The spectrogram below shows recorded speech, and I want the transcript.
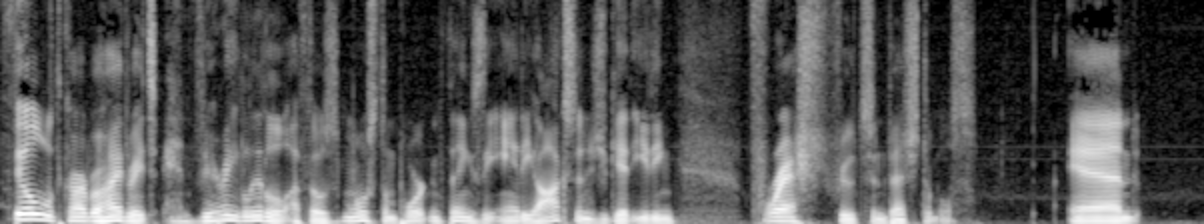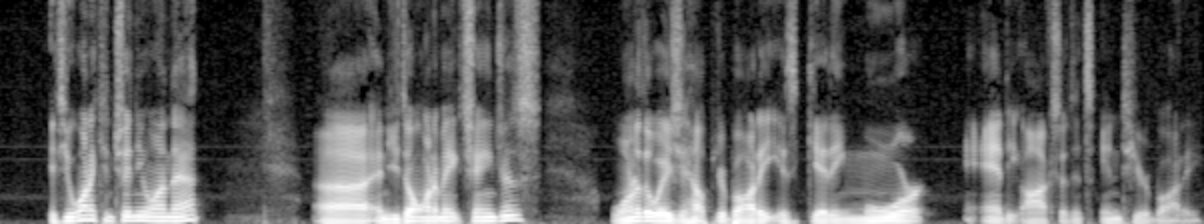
filled with carbohydrates and very little of those most important things, the antioxidants you get eating fresh fruits and vegetables. And if you want to continue on that, uh, and you don't want to make changes, one of the ways you help your body is getting more antioxidants into your body.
